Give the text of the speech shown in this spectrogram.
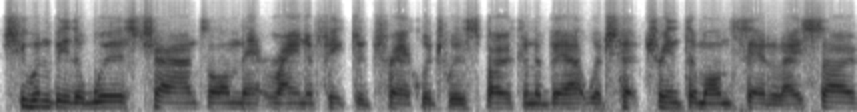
she wouldn't be the worst chance on that rain-affected track, which we've spoken about, which hit Trentham on Saturday. So,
